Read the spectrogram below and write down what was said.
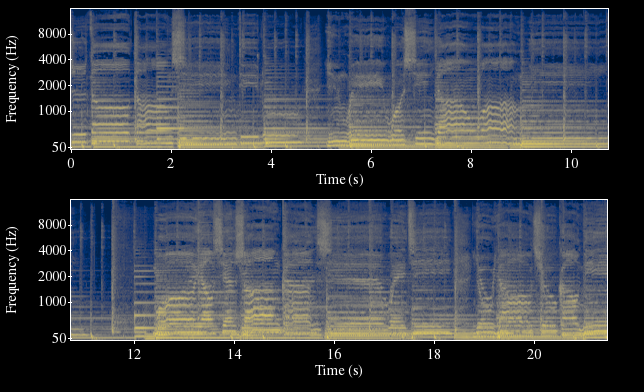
直到当心的路，因为我心仰望你，我要献上感谢危机，又要求告你。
